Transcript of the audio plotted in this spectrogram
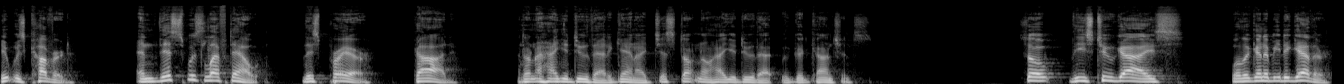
It was covered. And this was left out this prayer God, I don't know how you do that. Again, I just don't know how you do that with good conscience. So these two guys, well, they're going to be together.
